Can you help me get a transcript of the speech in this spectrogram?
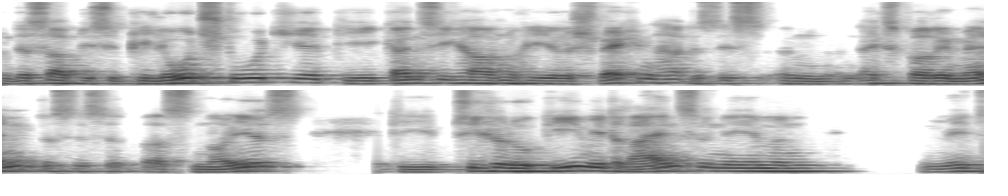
und deshalb diese Pilotstudie, die ganz sicher auch noch ihre Schwächen hat. Es ist ein, Experiment, das ist etwas Neues, die Psychologie mit reinzunehmen, mit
